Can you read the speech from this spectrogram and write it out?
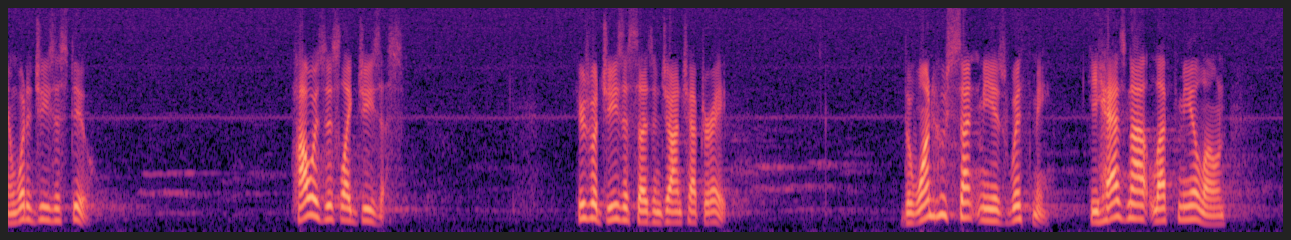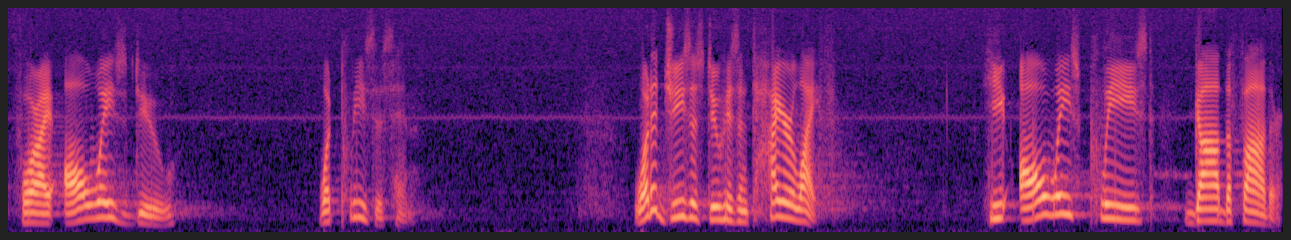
And what did Jesus do? How is this like Jesus? Here's what Jesus says in John chapter 8 The one who sent me is with me. He has not left me alone, for I always do what pleases him. What did Jesus do his entire life? He always pleased God the Father.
